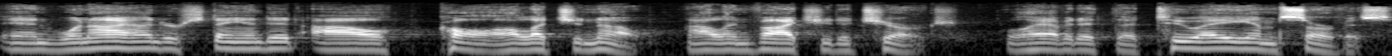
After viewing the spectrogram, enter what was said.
And when I understand it, I'll call, I'll let you know. I'll invite you to church. We'll have it at the 2 a.m. service.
